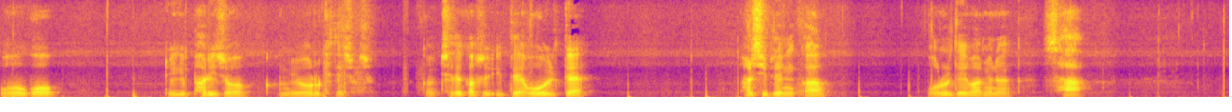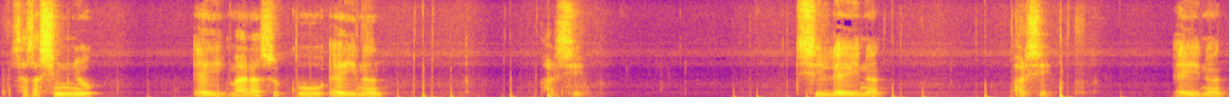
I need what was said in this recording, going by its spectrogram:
5고 여기 8이죠. 그럼 요렇게 되죠. 그럼 최대값을 이때 5일 때 80이 되니까 5를 대입하면은 4 4사 16 a 마이너스 9a는 80 7a는 80 a는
